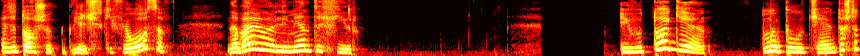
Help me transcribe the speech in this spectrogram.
это тоже греческий философ, добавил элемент эфир – и в итоге мы получаем то, что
